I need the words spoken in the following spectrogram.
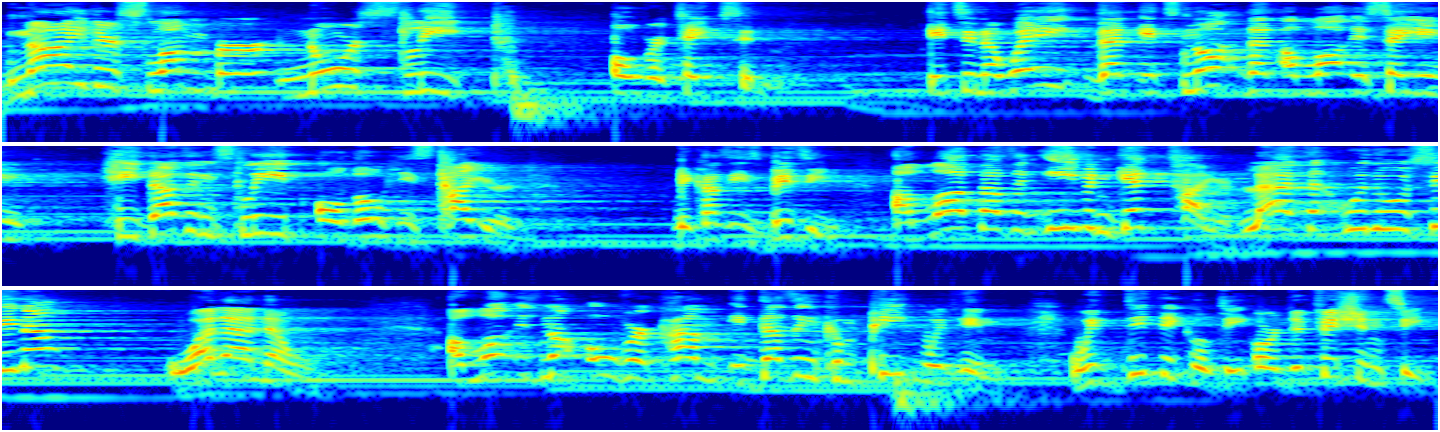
Neither slumber nor sleep overtakes Him. It's in a way that it's not that Allah is saying He doesn't sleep although He's tired because He's busy. Allah doesn't even get tired. لا تأخذه سنة ولا نوم. Allah is not overcome, it doesn't compete with Him with difficulty or deficiency.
